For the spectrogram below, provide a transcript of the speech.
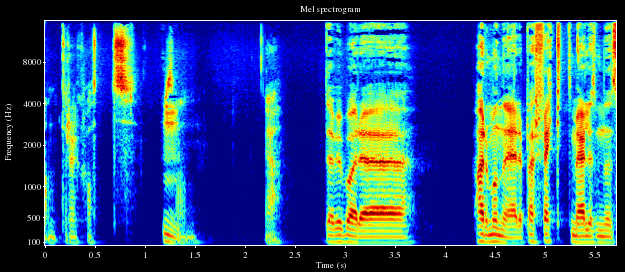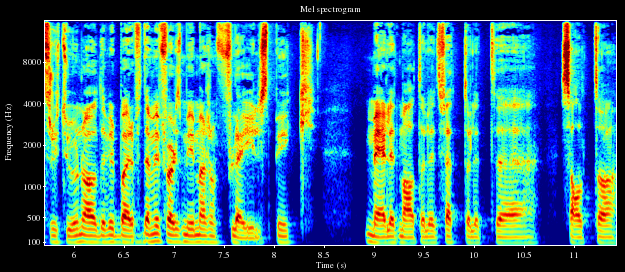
entrecôte. Mm. Sånn. Ja. Det vil bare harmonere perfekt med liksom den strukturen, og det vil bare, den vil føles mye mer sånn fløyelsmyk med litt mat og litt fett og litt uh, salt og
